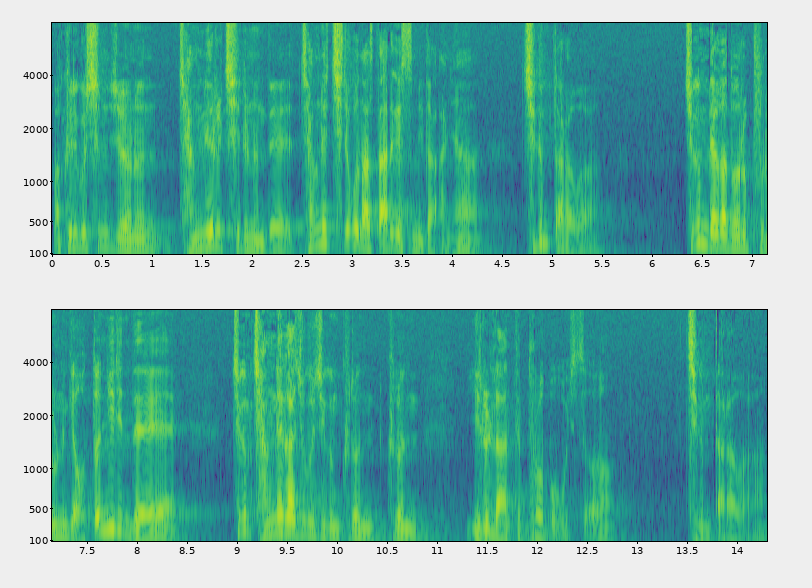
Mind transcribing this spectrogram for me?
아, 그리고 심지어는 장례를 치르는데 장례 치르고 나서 따르겠습니다. 아니야. 지금 따라와. 지금 내가 너를 부르는 게 어떤 일인데 지금 장례 가지고 지금 그런 그런 일을 나한테 물어보고 있어. 지금 따라와.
